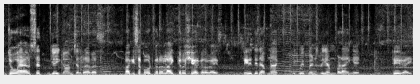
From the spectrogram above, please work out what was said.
जो है, उससे यही काम चल रहा है बस। बाकी सपोर्ट करो लाइक करो शेयर करो गाइस धीरे धीरे अपना इक्विपमेंट्स भी हम बढ़ाएँगे। ठीक है गाइस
